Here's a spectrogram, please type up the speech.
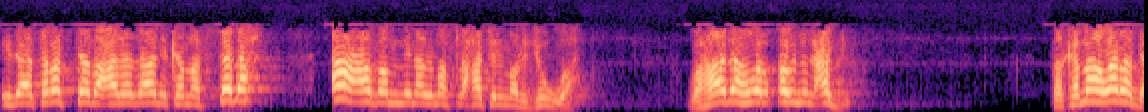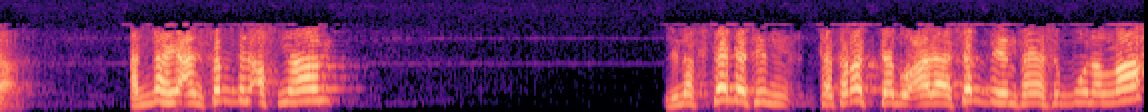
إذا ترتب على ذلك مفسدة أعظم من المصلحة المرجوة. وهذا هو القول العدل. فكما ورد النهي عن سب الأصنام لمفسدة تترتب على سبهم فيسبون الله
